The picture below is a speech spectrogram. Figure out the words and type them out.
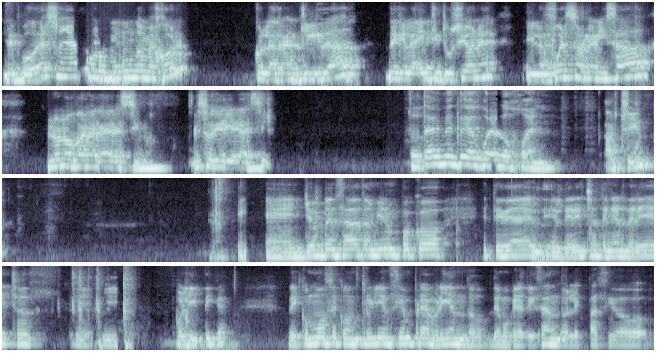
de poder soñar con un mundo mejor, con la tranquilidad de que las instituciones y la fuerza organizada no nos van a caer encima. Eso quería decir. Totalmente de acuerdo, Juan. ¿Archín? Eh, yo pensaba también un poco esta idea del derecho a tener derechos eh, y política de cómo se construyen siempre abriendo, democratizando el espacio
